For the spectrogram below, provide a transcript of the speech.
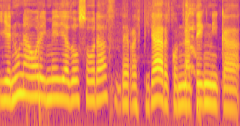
Y en una hora y media, dos horas de respirar con una técnica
